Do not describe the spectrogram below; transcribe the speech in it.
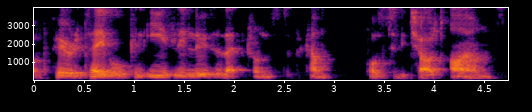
of the periodic table can easily lose electrons to become positively charged ions.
